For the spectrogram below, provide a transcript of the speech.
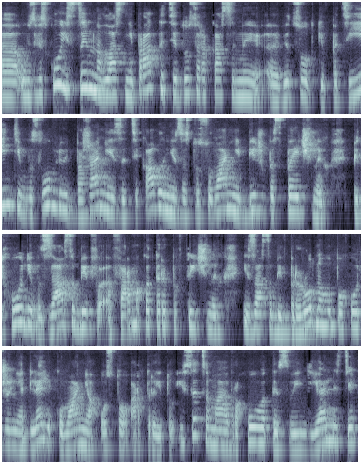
Е, У зв'язку із цим на власній практиці до 47% пацієнтів висловлюють бажання і зацікавлені в застосуванні більш безпечних підходів, засобів фармакотерапевтичних і засобів природного походження для лікування остеоартриту. І все це має враховувати в своїй діяльності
